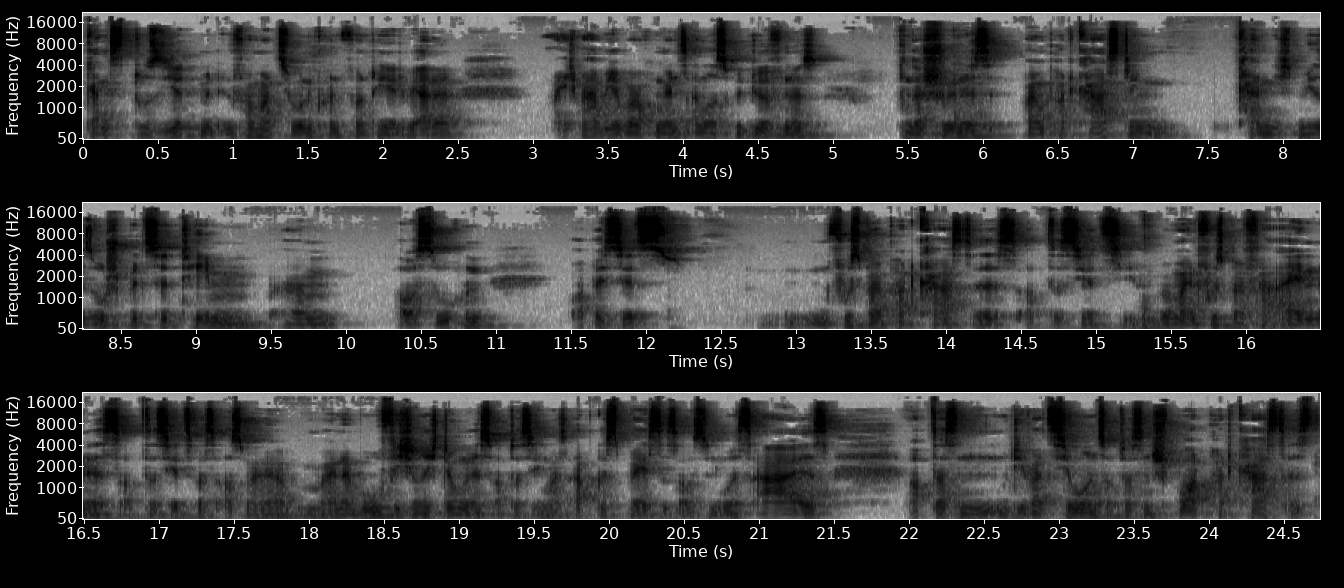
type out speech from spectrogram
ganz dosiert mit Informationen konfrontiert werde. Manchmal habe ich aber auch ein ganz anderes Bedürfnis. Und das Schöne ist, beim Podcasting kann ich mir so spitze Themen ähm, aussuchen, ob es jetzt ein Fußballpodcast ist, ob das jetzt über meinen Fußballverein ist, ob das jetzt was aus meiner, meiner beruflichen Richtung ist, ob das irgendwas abgespacedes aus den USA ist, ob das ein Motivations-, ob das ein Sportpodcast ist.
